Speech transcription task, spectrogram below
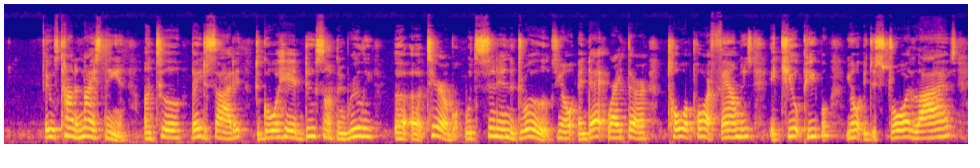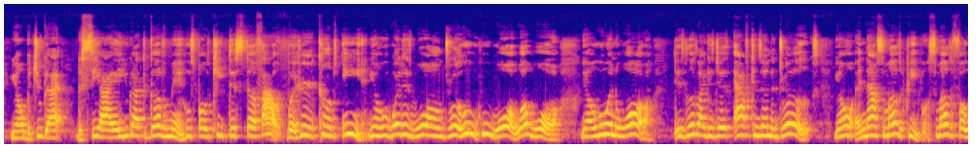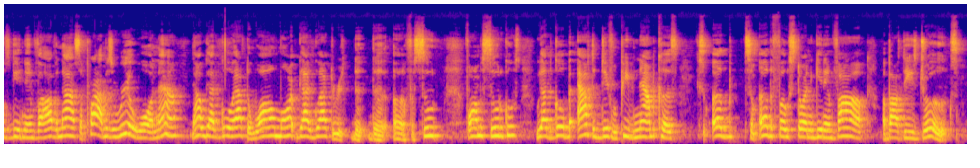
it was kind of nice then until they decided to go ahead and do something really uh, uh, terrible with sending the drugs, you know, and that right there tore apart families. It killed people, you know, it destroyed lives, you know. But you got the CIA, you got the government who's supposed to keep this stuff out, but here it comes in. You know, what is war on drugs? Who who war? What war? You know, who in the war? It looks like it's just Africans and the drugs, you know, and now some other people, some other folks getting involved, and now it's a problem. It's a real war now. Now we got to go after Walmart, we got to go after the the uh, pharmaceuticals. We got to go after different people now because some other some other folks starting to get involved about these drugs.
